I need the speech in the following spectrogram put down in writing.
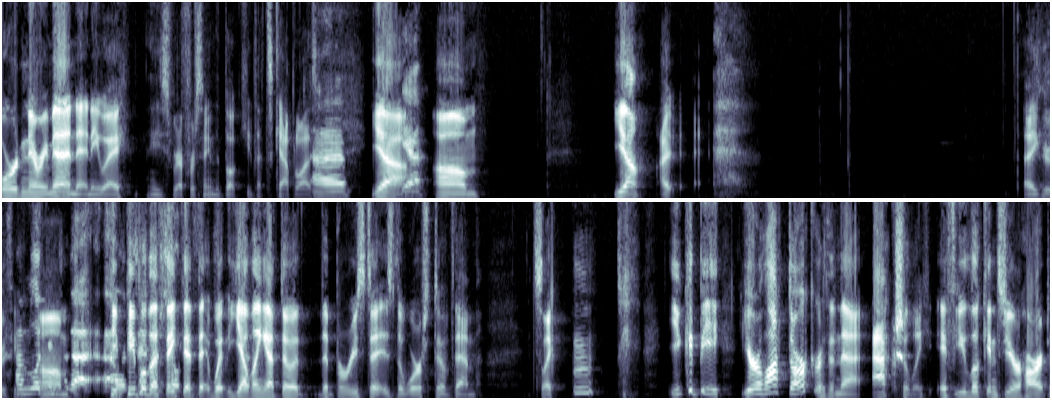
Ordinary men, anyway. He's referencing the book. That's capitalized. Uh, yeah. yeah. Um, yeah. I. I agree with you. I'm looking for Um, that pe- people that think that, what- yelling at the the barista is the worst of them. It's like mm, you could be. You're a lot darker than that. Actually, if you look into your heart,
